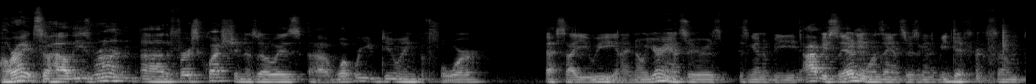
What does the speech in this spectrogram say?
All right, so how these run? Uh, the first question is always, uh, what were you doing before SIUE? And I know your answer is, is going to be obviously anyone's answer is going to be different from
